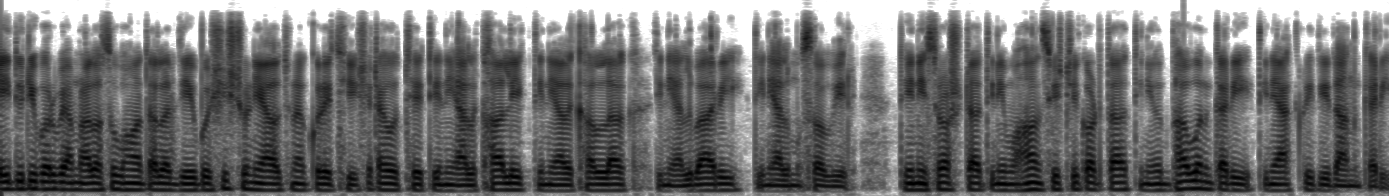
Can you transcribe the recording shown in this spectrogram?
এই দুটি পর্বে আমরা আল্লাহ সুহামতাল্লাহ যে বৈশিষ্ট্য নিয়ে আলোচনা করেছি সেটা হচ্ছে তিনি আল খালিক তিনি আল খাল্লাক তিনি আল বারি তিনি আল মুসাবির তিনি স্রষ্টা, তিনি মহান সৃষ্টিকর্তা, তিনি উদ্ভাবনকারী, তিনি আকৃতি দানকারী।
